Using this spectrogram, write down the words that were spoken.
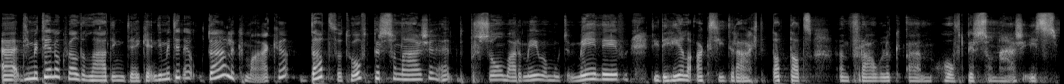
uh, die meteen ook wel de lading dekken en die meteen ook duidelijk maken dat het hoofdpersonage, de persoon waarmee we moeten meeleven, die de hele actie draagt, dat dat een vrouwelijk um, hoofdpersonage is.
